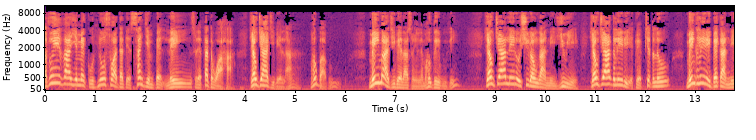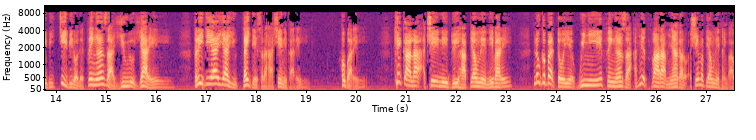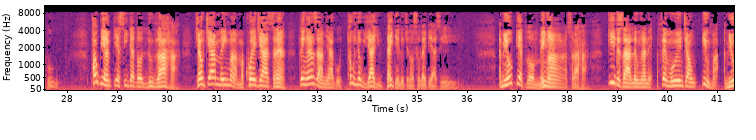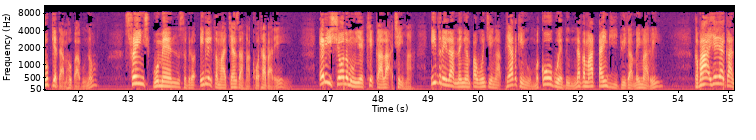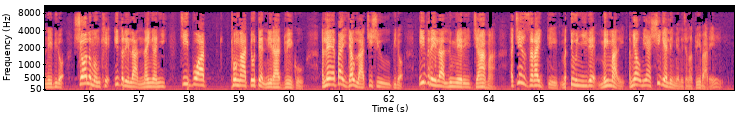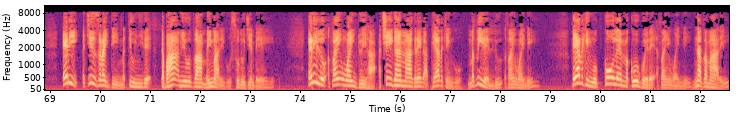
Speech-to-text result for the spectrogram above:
အသွေးသားရမက်ကိုနှိုးဆွတတ်တဲ့ဆန့်ကျင်ဘက်လိန်ဆိုတဲ့တတ္တဝါဟာယောက်ျားကြီးပဲလား မဟုတ်ပါဘူးမိန်းမကြီးပဲလားဆိုရင်လည်းမဟုတ်သေးဘူးလေယောက်ျားလေးတို့ရှုထောင့်ကနေယူရင်ယောက်ျားကလေးတွေအတွက်ဖြစ်တယ်လို့မိန်းကလေးတွေဘက်ကနေပြီးကြည့်ပြီးတော့လေသင်ငန်းစာယူလို့ရတယ်သတိတရားရယူတိုက်တယ်ဆိုတာဟာရှင်းနေပါလေဟုတ်ပါတယ်ခေတ်ကာလအခြေအနေတွေဟာပြောင်းလဲနေပါတယ်နှုတ်ကပတ်တော်ရဲ့ဝိညာဉ်ရေးသင်ခန်းစာအနှစ်သာရများကတော့အရှင်းမပြောင်းလဲနိုင်ပါဘူးဖောက်ပြန်ပျက်စီးတတ်သောလူသားဟာယောက်ျားမိန်းမမခွဲခြားစရန် သင်ခန်းစာများကိုထုတ်နှုတ်ရယူတိုက်တယ်လို့ကျွန်တော်ဆိုလိုက်ပါရစေအမျိုးပြက်သောမိန်းမဆိုတာဟာပြည်တစားလုပ်ငန်းနဲ့အသက်မွေးကြောင်းပြုမှအမျိုးပြက်တာမဟုတ်ပါဘူးနော် strange woman ဆိုပြီးတော့အင်္ဂလိပ်သမားကျမ်းစာမှာခေါ်ထားပါတယ်အဲ့ဒီရှောလမုန်ရဲ့ခေတ်ကာလအချိန်မှာဣသရေလနိုင်ငံပတ်ဝန်းကျင်ကဘုရားသခင်ကိုမကိုးကွယ်သူနတ်သမားတိုင်းပြည်တွေကမိမတွေကဘာအရရက်ကနေပြီးတော့ရှောလမုန်ခေတ်ဣသရေလနိုင်ငံကြီးကြီးပွားထွန်းကားတိုးတက်နေတာတွေကိုအလေအပိုက်ရောက်လာကြည့်ရှုပြီးတော့ ဣသရေလလူငယ်တွေကြားမှာအကျင့်စရိုက်တွေမတူညီတဲ့မိမတွေအမြောက်အများရှိခဲ့လိမ့်မယ်လို့ကျွန်တော်တွေးပါတယ်အဲ့ဒီအကျင့်စရိုက်တွေမတူညီတဲ့တပားအမျိုးသားမိမတွေကိုဆိုလိုခြင်းပဲအဲ့ဒီလိုအတိုင်းအဝိုင်းတွေဟာအခြေခံမှာကလေးကဘုရားသခင်ကိုမသိတဲ့လူအတိုင်းအဝိုင်းတွေဘုရားသခင်ကိုကိုးလဲမကိုးကွယ်တဲ့အတိုင်းအဝိုင်းတွေနတ်သမားတွေ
